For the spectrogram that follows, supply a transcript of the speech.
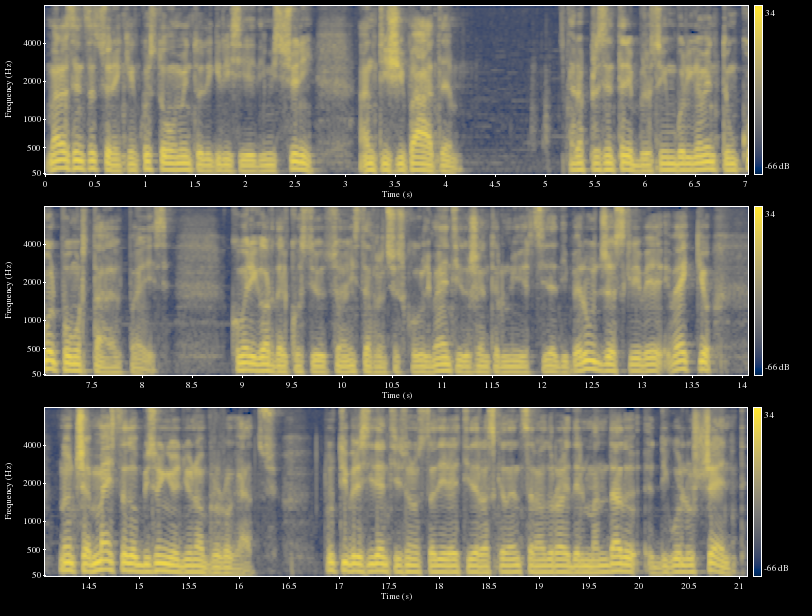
ma la sensazione è che in questo momento di crisi le dimissioni anticipate rappresenterebbero simbolicamente un colpo mortale al Paese. Come ricorda il costituzionalista Francesco Clementi, docente all'Università di Perugia, scrive Vecchio, non c'è mai stato bisogno di una prorogazio. Tutti i presidenti sono stati eletti dalla scadenza naturale del mandato e di quello uscente.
